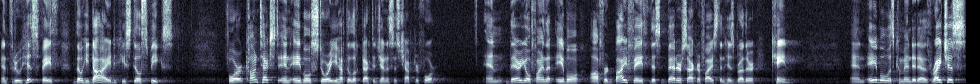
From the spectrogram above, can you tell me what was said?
and through his faith, though he died, he still speaks. For context in Abel's story, you have to look back to Genesis chapter 4. And there you'll find that Abel offered by faith this better sacrifice than his brother Cain. And Abel was commended as righteous,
